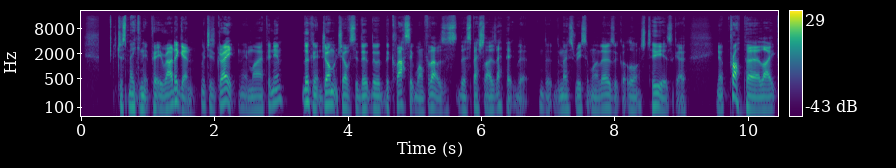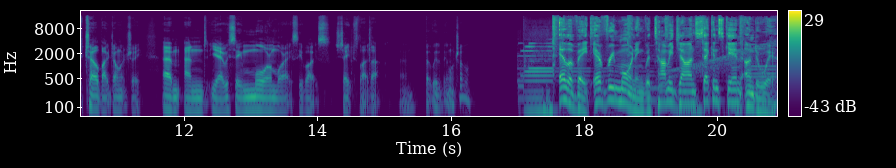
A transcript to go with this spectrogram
just making it pretty rad again, which is great in my opinion looking at geometry, obviously the, the, the, classic one for that was the Specialized Epic, that the, the, most recent one of those that got launched two years ago. You know, proper like trail bike geometry, um, and yeah, we're seeing more and more XC bikes shaped like that, um, but with a bit more trouble. Elevate every morning with Tommy John's Second Skin underwear.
